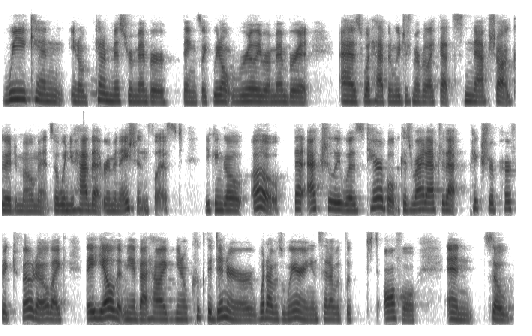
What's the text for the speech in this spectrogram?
we can, you know, kind of misremember things. Like we don't really remember it as what happened. We just remember like that snapshot good moment. So when you have that ruminations list, you can go, oh, that actually was terrible because right after that picture perfect photo, like they yelled at me about how I, you know, cooked the dinner or what I was wearing and said I would look awful. And so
